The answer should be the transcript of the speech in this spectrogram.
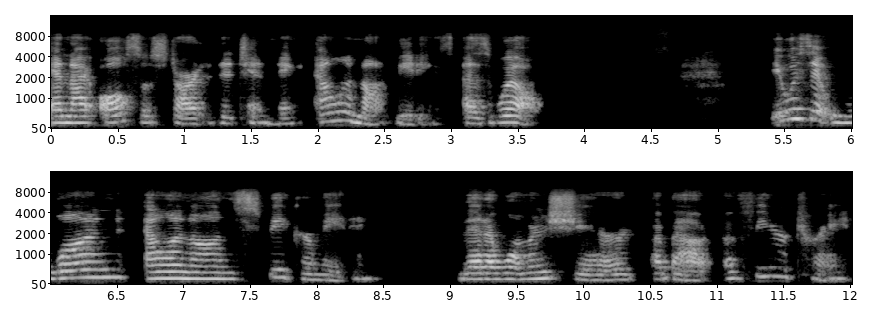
And I also started attending Al Anon meetings as well. It was at one Al Anon speaker meeting that a woman shared about a fear train.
